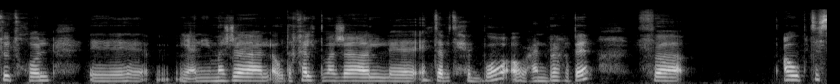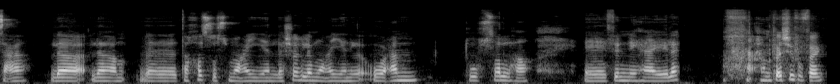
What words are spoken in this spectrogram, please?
تدخل يعني مجال أو دخلت مجال أنت بتحبه أو عن رغبة ف أو بتسعى لتخصص معين لشغلة معينة وعم توصلها في النهاية. لك عم بشوفك.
